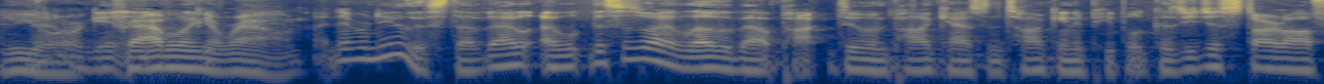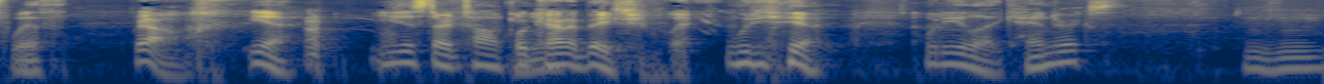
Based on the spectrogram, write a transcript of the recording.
New York, getting- traveling around. I never knew this stuff. That I, this is what I love about po- doing podcasts and talking to people because you just start off with Yeah. yeah, you just start talking. What kind of bass you play? What do you? Yeah. What do you like, Hendrix? Mm-hmm.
